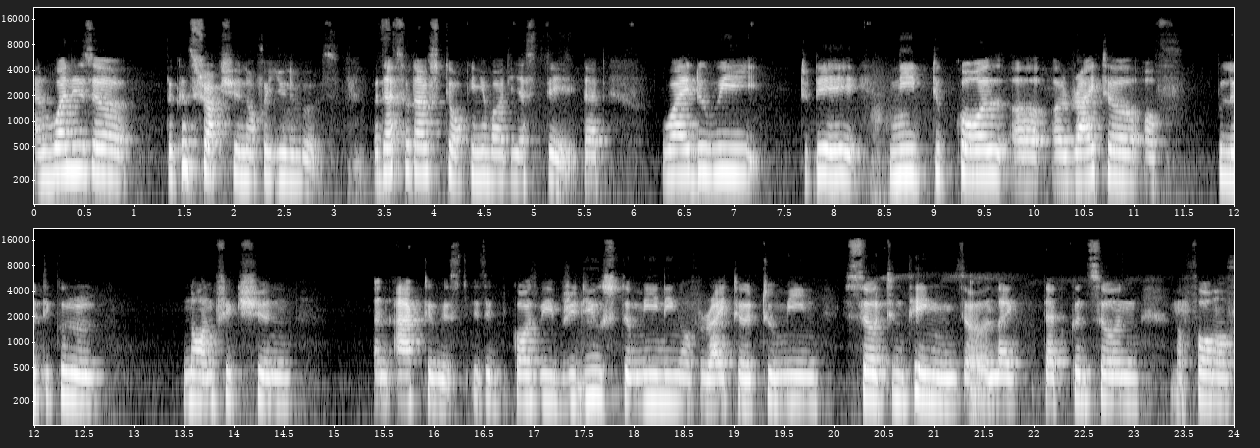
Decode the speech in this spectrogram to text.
and one is a the construction of a universe. But that's what I was talking about yesterday. That why do we today need to call a, a writer of political nonfiction an activist? Is it because we've reduced the meaning of writer to mean certain things uh, like that concern a form of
